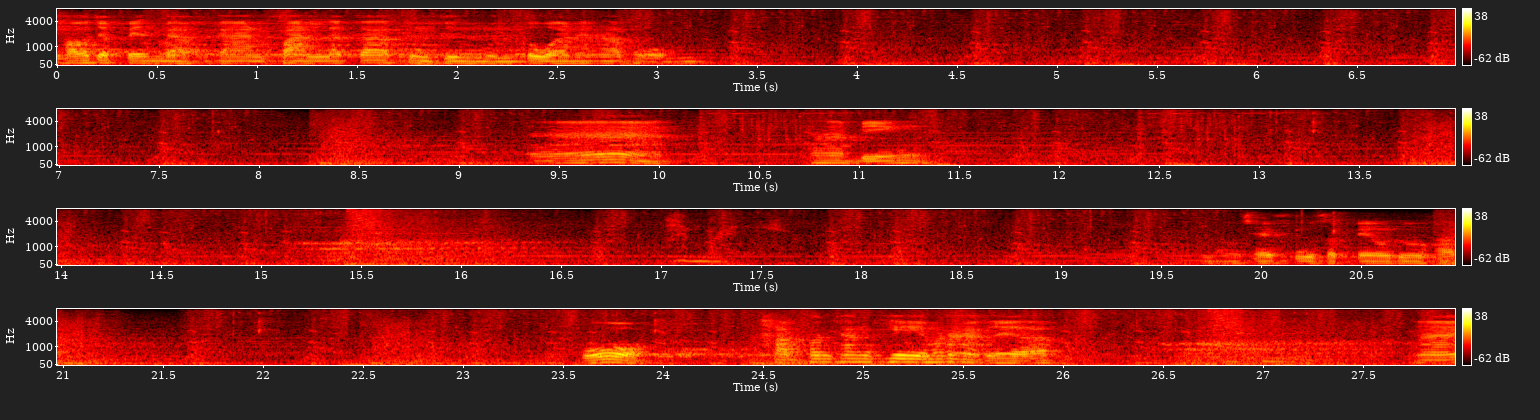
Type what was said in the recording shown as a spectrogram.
เขาจะเป็นแบบการฟันแล้วก็กึ่งกึ่งๆหมุนตัวนะครับผม อ่าท่าบิง I'm ready. ลองใช้ฟูลสเปลดูครับ โอ้ ทำค่อนข้างเท่มากเลยครับ อ่า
